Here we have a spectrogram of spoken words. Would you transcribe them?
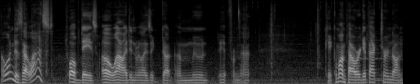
How long does that last? 12 days. Oh, wow. I didn't realize it got a moon hit from that. Okay, come on, power. Get back turned on.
